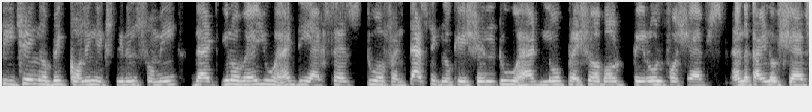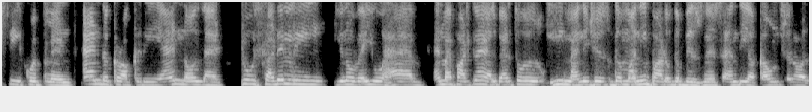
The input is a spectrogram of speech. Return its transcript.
teaching a big calling experience for me that you know where you had the access to a fantastic location to had no pressure about payroll for chefs and the kind of chefs the equipment and the crockery and all that to suddenly, you know, where you have, and my partner Alberto, he manages the money part of the business and the accounts and all.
